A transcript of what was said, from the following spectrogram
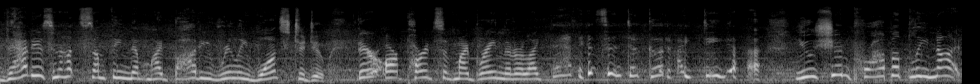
that is not something that my body really wants to do. There are parts of my brain that are like, that isn't a good idea. You should probably not.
